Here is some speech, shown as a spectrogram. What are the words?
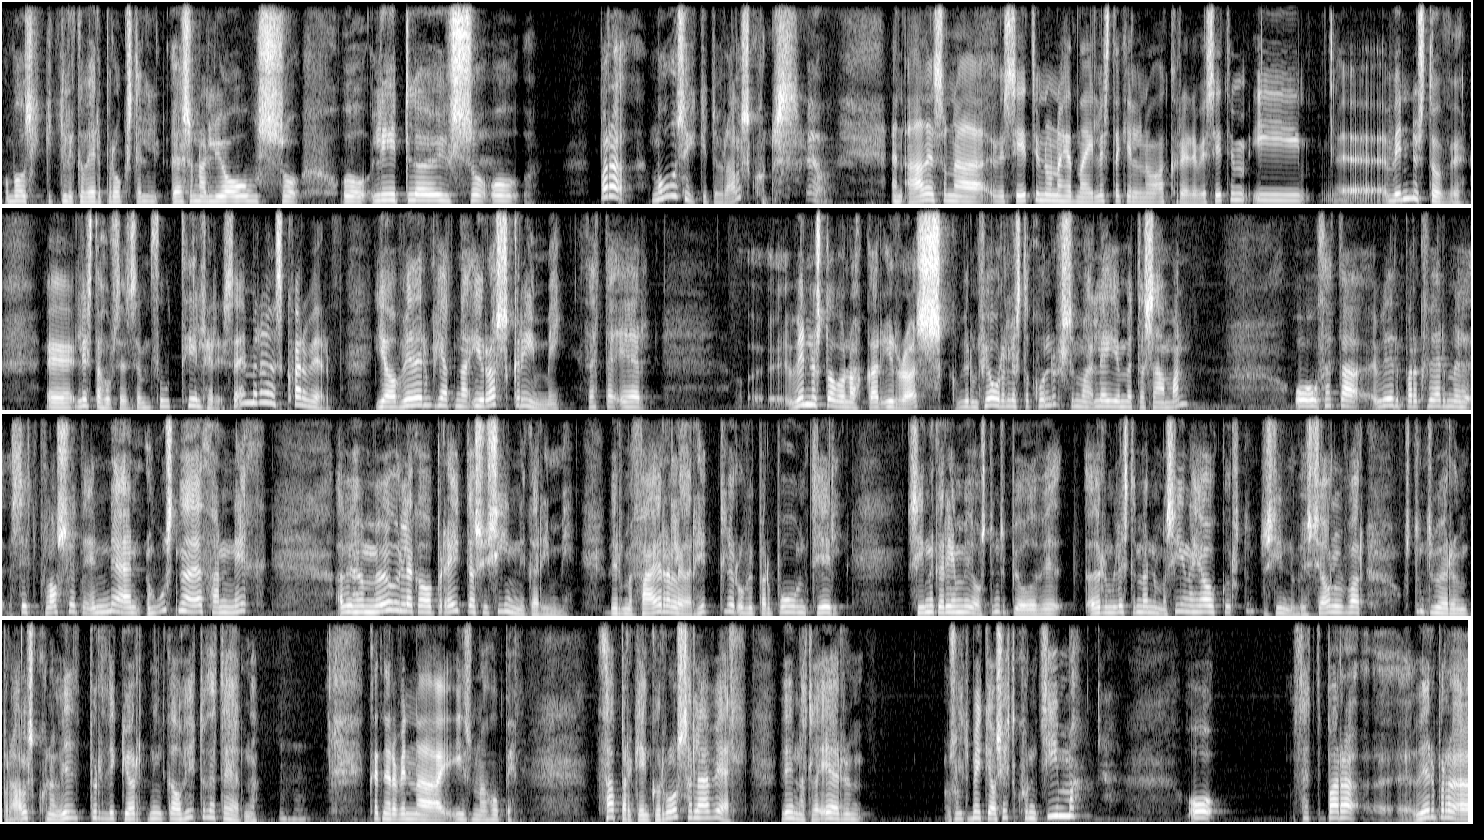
og móðsíki getur líka verið brókislega svona ljós og, og litlaus og, og bara móðsíki getur verið alls konar Já. En aðeins svona, við sitjum núna hérna í listakilinu og akkurýri, við sitjum í uh, vinnustofu uh, listahúsin sem þú tilherir segð mér aðeins hvar við erum. Já, við erum hérna í Röskrými þetta er vinnustofan okkar í Rösk, við erum fjóra listakonur sem að leiðjum þetta saman. Og þetta, við erum bara hver með sitt pláss hérna inni en húsnaðið er þannig að við höfum möguleika að breyta þessu síningarými. Við erum með færalegar hillur og við bara búum til síningarými og stundum bjóðum við öðrum listamennum að sína hjá okkur, stundum sínum við sjálfar stundum erum bara alls konar viðburði, gjörninga og hitt og þetta hérna. Mm -hmm. Hvernig er að vinna í svona hópi? Það bara gengur rosalega vel við náttúrulega erum svolítið mikið á sitt hvernig tíma og þetta bara, við erum bara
